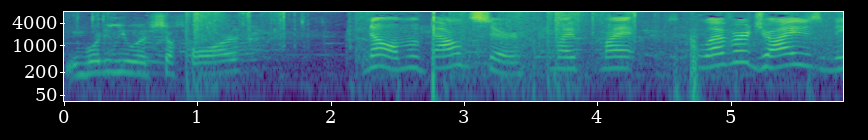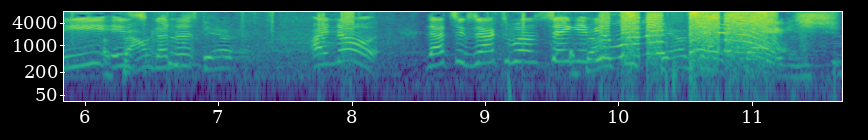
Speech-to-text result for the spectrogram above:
What are you, a chauffeur? No, I'm a bouncer. My, my, whoever drives me A is gonna, stand- I know, that's exactly what I'm saying. A If you let me finish!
